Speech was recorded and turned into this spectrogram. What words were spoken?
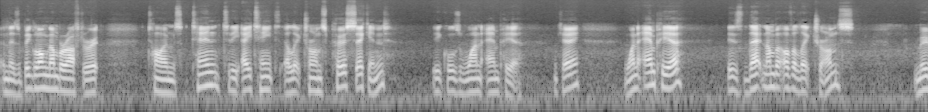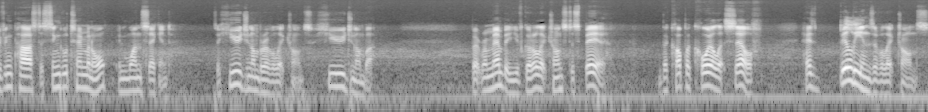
and there's a big long number after it times 10 to the 18th electrons per second equals 1 ampere. Okay, 1 ampere is that number of electrons moving past a single terminal in one second. It's a huge number of electrons, huge number. But remember, you've got electrons to spare. The copper coil itself has billions of electrons.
